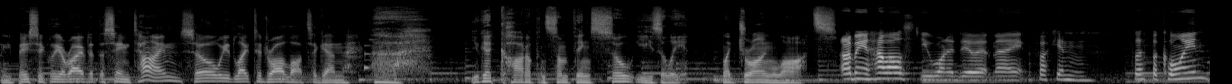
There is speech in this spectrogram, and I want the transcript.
We basically arrived at the same time, so we'd like to draw lots again. you get caught up in something so easily, like drawing lots. I mean, how else do you want to do it, mate? Fucking flip a coin?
